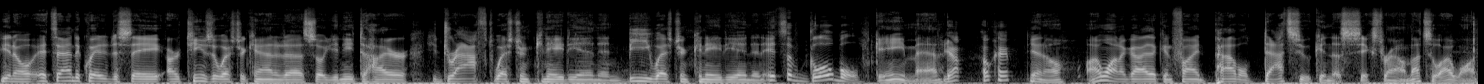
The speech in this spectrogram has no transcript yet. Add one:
You know, it's antiquated to say our teams at Western Canada, so you need to hire, you draft Western Canadian and be Western Canadian, and it's a global game, man. Yep. Okay. You know, I want a guy that can find Pavel Datsyuk in the sixth round. That's who I want.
